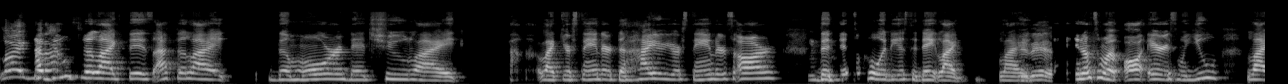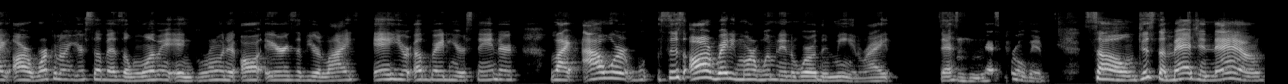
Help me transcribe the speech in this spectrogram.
Like, I, I do feel like this. I feel like the more that you like like your standard, the higher your standards are, mm-hmm. the difficult it is to date. Like, like, it is. and I'm talking about all areas. When you like are working on yourself as a woman and growing in all areas of your life, and you're upgrading your standards, like our, since already more women in the world than men, right? That's mm-hmm. that's proven. So just imagine now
